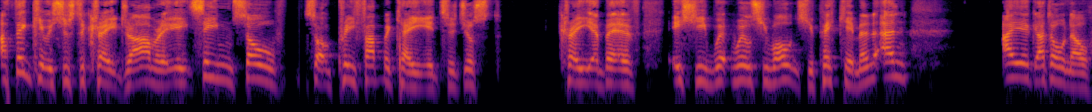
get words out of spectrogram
I think it was just to create drama. It, it seemed so sort of prefabricated to just create a bit of is she will she won't she pick him and and I I don't know.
